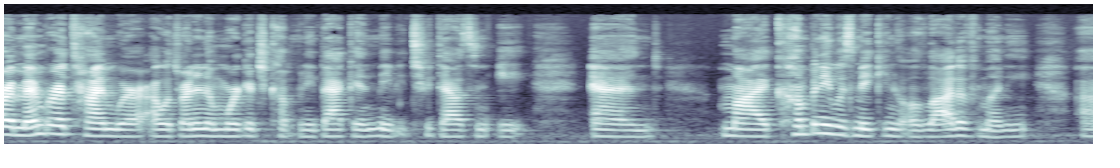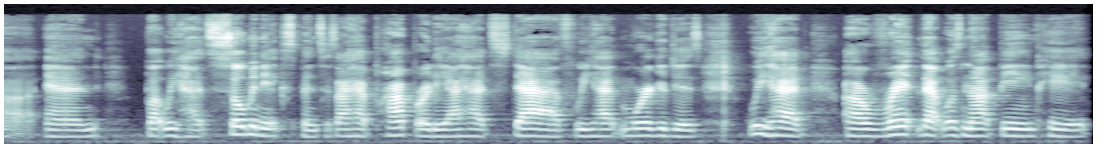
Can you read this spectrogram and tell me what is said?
remember a time where I was running a mortgage company back in maybe 2008, and my company was making a lot of money, uh, and but we had so many expenses. I had property, I had staff, we had mortgages, we had uh, rent that was not being paid.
